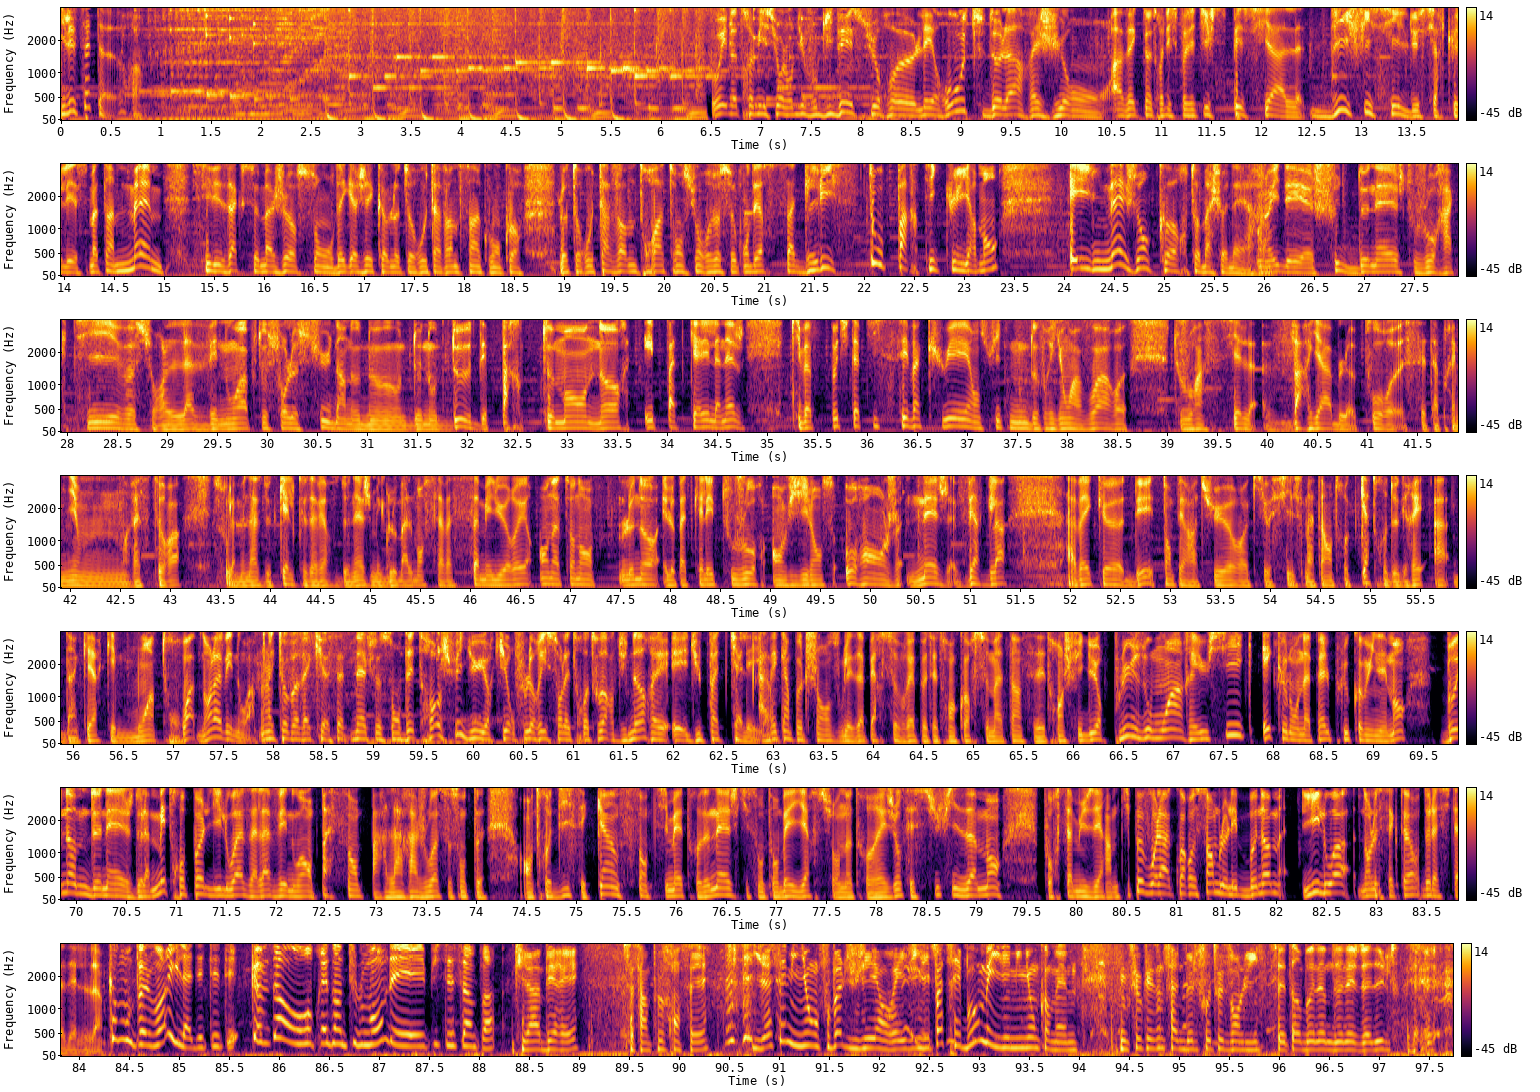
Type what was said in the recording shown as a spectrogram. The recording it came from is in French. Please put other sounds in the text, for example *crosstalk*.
Il est 7 heures. Oui, notre mission aujourd'hui, vous guider sur euh, les routes de la région avec notre dispositif spécial. Difficile de circuler ce matin, même si les axes majeurs sont dégagés comme l'autoroute A25 ou encore l'autoroute A23. Attention, réseau secondaire, ça glisse tout particulièrement. Et il neige encore, Thomas Schoner. Oui, des chutes de neige toujours actives sur l'Avenois, plutôt sur le sud hein, de nos deux départements, Nord et Pas-de-Calais. La neige qui va petit à petit s'évacuer. Ensuite, nous devrions avoir euh, toujours un ciel variable pour euh, cet après-midi. On restera sous la menace de quelques averses de neige, mais globalement, ça va s'améliorer. En attendant, le Nord et le Pas-de-Calais toujours en vigilance orange, neige, verglas, avec euh, des températures qui oscillent ce matin entre 4 degrés à Dunkerque et moins 3 dans la Vénois. Et Tom, avec cette neige, ce sont d'étranges figures qui ont fleuri sur les trottoirs du Nord et, et du Pas-de-Calais. Avec un peu de chance, vous les apercevrez peut-être encore ce matin, ces étranges figures plus ou moins réussies et que l'on appelle plus communément bonhomme de neige de la métropole lilloise à l'Avenois en passant par la Rajoie. Ce sont entre 10 et 15 cm de neige qui sont tombés hier sur notre région. C'est suffisamment pour s'amuser un petit peu. Voilà à quoi ressemblent les bonhommes lillois dans le secteur de la citadelle. Comme on peut le voir, il a des tétés. Comme ça, on représente tout le monde et puis c'est sympa. Il a un béret, ça fait un peu français. Il est assez mignon, faut pas le juger en vrai. Il est pas très beau, mais il est mignon quand même. Donc c'est l'occasion de faire une belle photo devant lui. C'est un bonhomme de neige d'adulte. *laughs*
